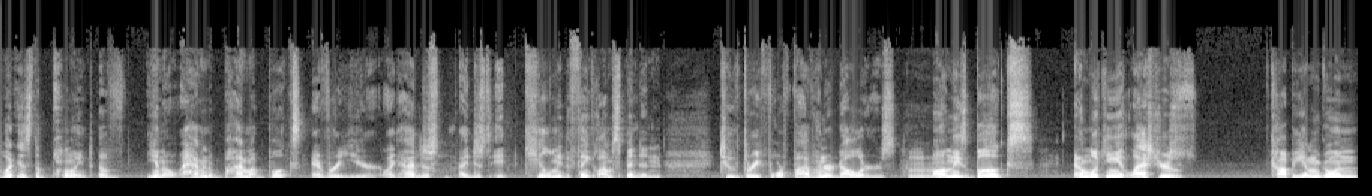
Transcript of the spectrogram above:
what is the point of you know having to buy my books every year? Like I just, I just, it killed me to think I'm spending two, three, four, five hundred dollars on these books, and I'm looking at last year's copy, and I'm going,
